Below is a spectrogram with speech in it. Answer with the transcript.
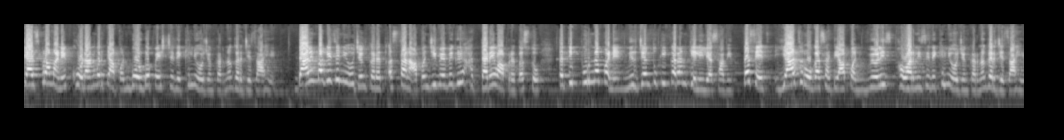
त्याचप्रमाणे खोडांवरती आपण बोर्डो पेस्टचे देखील नियोजन करणं गरजेचं आहे. डाळिंब बागेचे नियोजन करत असताना आपण जी वेगवेगळी हत्यारे वापरत असतो तर ती पूर्णपणे निर्जंतुकीकरण केलेली असावीत तसेच याच रोगासाठी आपण वेळीच फवारणीचे देखील नियोजन करणं गरजेचं आहे.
